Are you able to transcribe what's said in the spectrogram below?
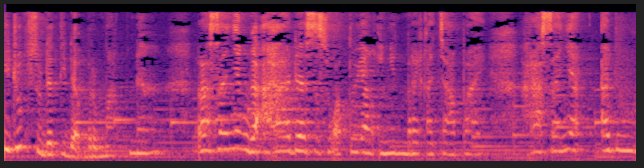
hidup sudah tidak bermakna. Rasanya nggak ada sesuatu yang ingin mereka capai. Rasanya, aduh,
